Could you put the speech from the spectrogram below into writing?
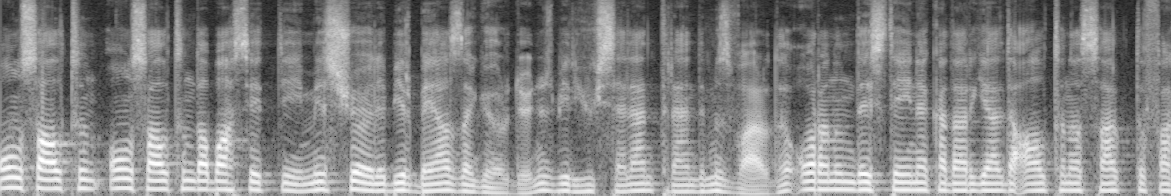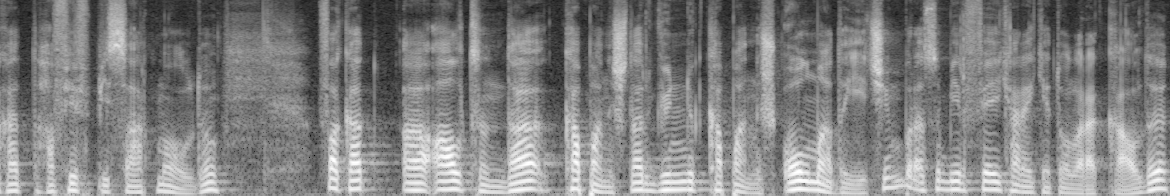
Ons altın, ons altında bahsettiğimiz şöyle bir beyazla gördüğünüz bir yükselen trendimiz vardı. Oranın desteğine kadar geldi altına sarktı fakat hafif bir sarkma oldu. Fakat altında kapanışlar günlük kapanış olmadığı için burası bir fake hareket olarak kaldı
